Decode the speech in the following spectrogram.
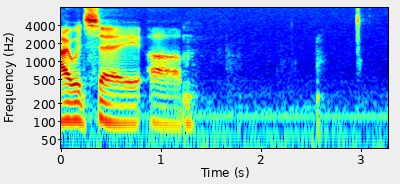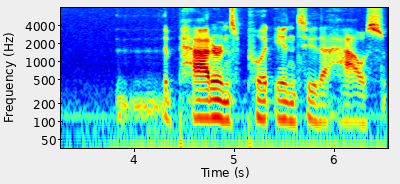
I would say um, the patterns put into the house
